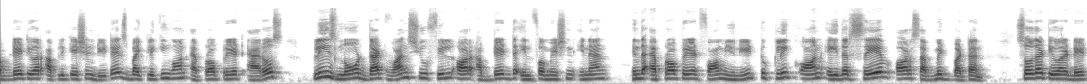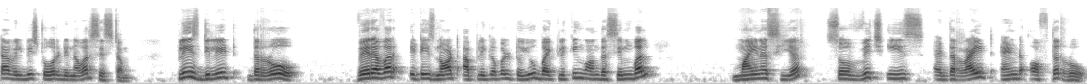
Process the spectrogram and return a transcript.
update your application details by clicking on appropriate arrows. Please note that once you fill or update the information in an in the appropriate form, you need to click on either save or submit button so that your data will be stored in our system. Please delete the row wherever it is not applicable to you by clicking on the symbol minus here. So, which is at the right end of the row.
